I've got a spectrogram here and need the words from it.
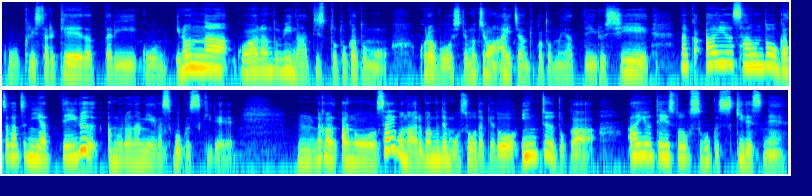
こうクリスタル系だったりこういろんなこう R&B のアーティストとかともコラボをしてもちろん愛ちゃんとかともやっているしなんかああいうサウンドをガツガツにやっている安室奈美恵がすごく好きで。うん、だからあの最後のアルバムでもそうだけど「into」とかああいうテイストすごく好きですね。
